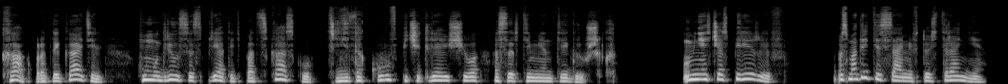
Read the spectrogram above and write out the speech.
как протыкатель умудрился спрятать подсказку среди такого впечатляющего ассортимента игрушек? «У меня сейчас перерыв. Посмотрите сами в той стороне».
